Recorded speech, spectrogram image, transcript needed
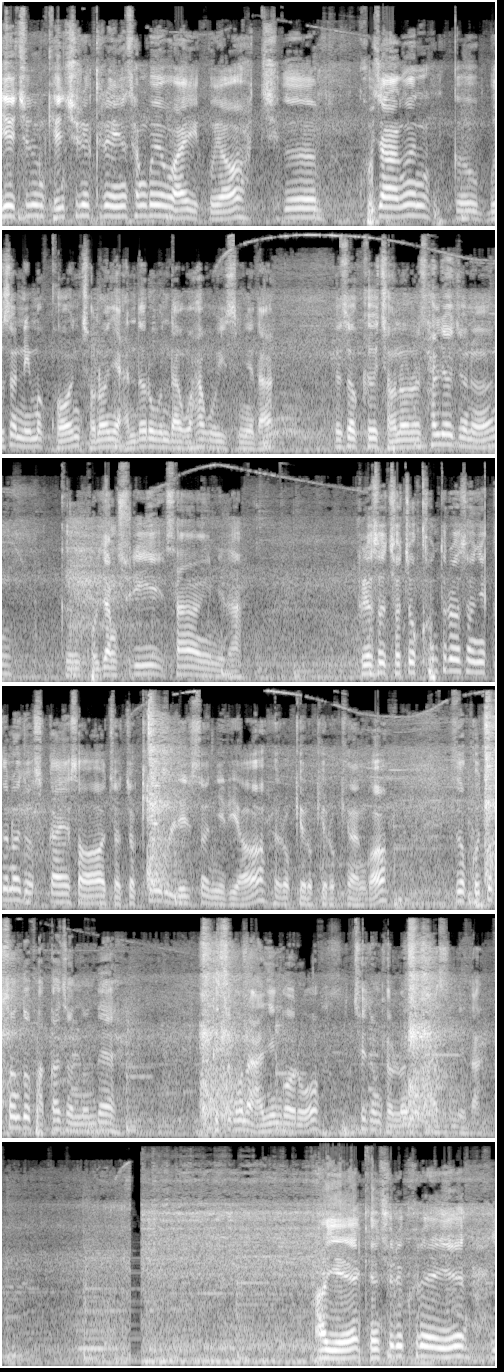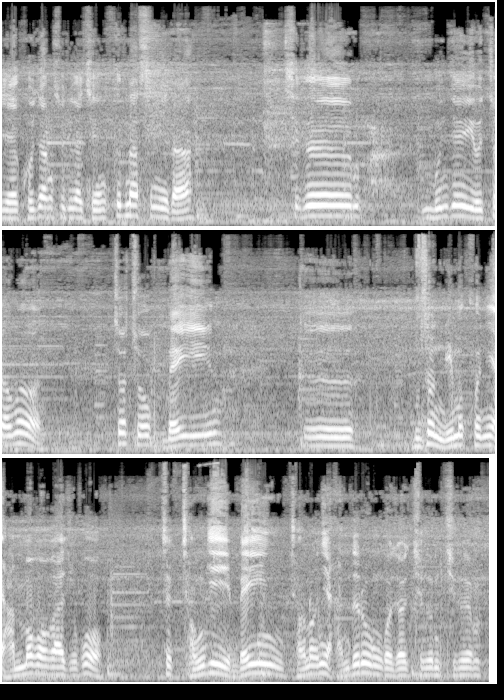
예, 지금 겐츄리 크레인 상부에 와 있고요. 지금 고장은 그 무선 리모컨 전원이 안 들어온다고 하고 있습니다. 그래서 그 전원을 살려주는 그 고장 수리 상황입니다. 그래서 저쪽 컨트롤선이 끊어졌을까 해서 저쪽 케이블 릴선 일이요. 이렇게 이렇게 이렇게 한 거. 그래서 그쪽 선도 바꿔줬는데 그쪽은 아닌 거로 최종 결론이 나왔습니다. 아, 예, 겐츄리 크레인, 예, 고장 수리가 지금 끝났습니다. 지금 문제의 요점은 저쪽 메인 그 무선 리모컨이 안 먹어가지고 즉 전기 메인 전원이 안 들어온 거죠. 지금 지금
